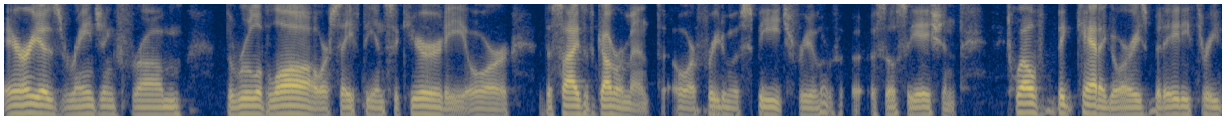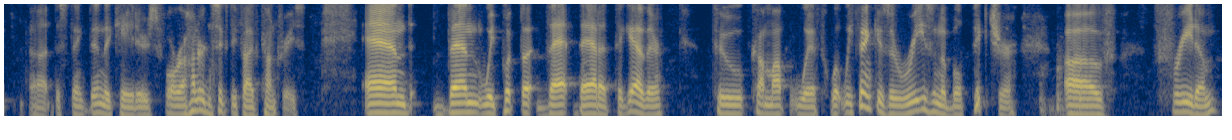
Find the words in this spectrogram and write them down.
areas ranging from the rule of law or safety and security or the size of government or freedom of speech, freedom of uh, association. 12 big categories, but 83 uh, distinct indicators for 165 countries. And then we put the, that data together to come up with what we think is a reasonable picture of freedom,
